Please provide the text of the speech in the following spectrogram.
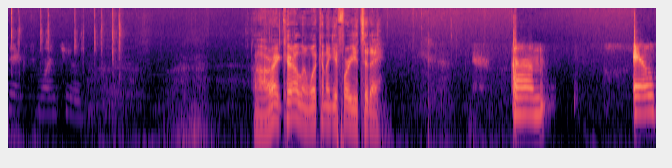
six one two. All right, Carolyn, what can I get for you today? Um, El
